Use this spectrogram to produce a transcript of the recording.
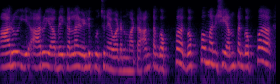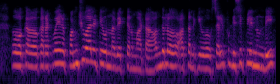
ఆరు ఆరు యాభై కల్లా వెళ్ళి కూర్చునేవాడు అనమాట అంత గొప్ప గొప్ప మనిషి అంత గొప్ప ఒక ఒక రకమైన పంక్చువాలిటీ ఉన్న వ్యక్తి అనమాట అందులో అతనికి సెల్ఫ్ డిసిప్లిన్ ఉంది.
